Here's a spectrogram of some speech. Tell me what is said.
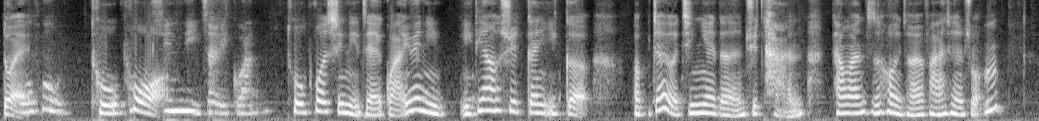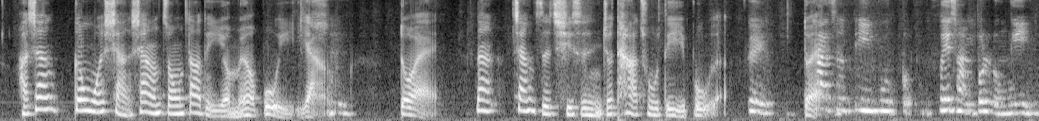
对，突破。突破心理这一关，突破心理这一关，因为你一定要去跟一个呃比较有经验的人去谈，谈完之后，你才会发现说，嗯，好像跟我想象中到底有没有不一样？对，那这样子其实你就踏出第一步了，对，对，踏出第一步不非常不容易，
